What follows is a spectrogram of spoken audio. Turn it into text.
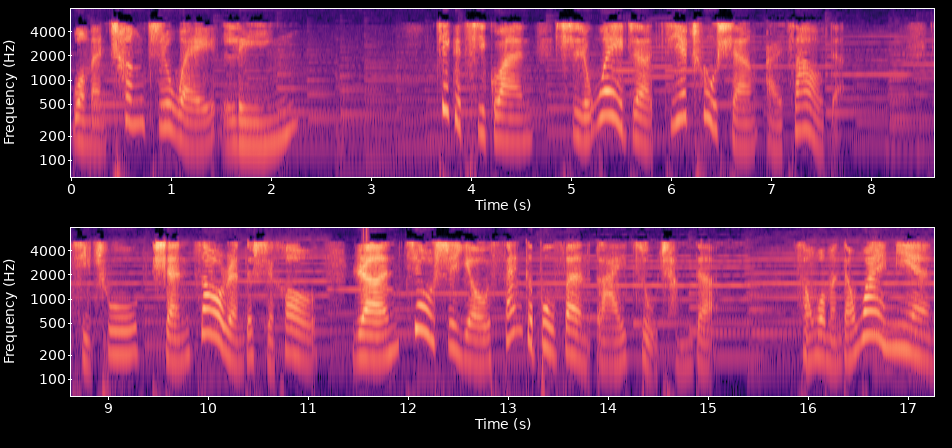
我们称之为灵。这个器官是为着接触神而造的。起初，神造人的时候，人就是由三个部分来组成的。从我们的外面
